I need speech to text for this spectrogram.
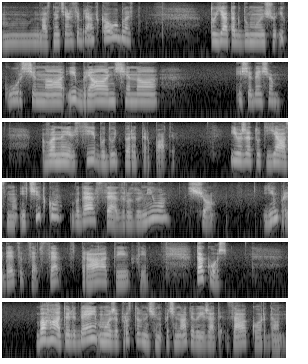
у нас на черзі Брянська область, то я так думаю, що і Курщина, і Брянщина, і ще дещо, вони всі будуть перетерпати. І вже тут ясно і чітко буде все зрозуміло, що їм прийдеться це все втратити. Також багато людей може просто починати виїжджати за кордон.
